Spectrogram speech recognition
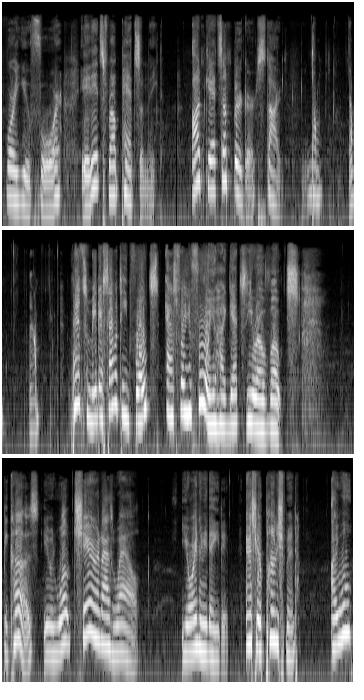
for you for. It is from Petsumate. I'll get some burger. Start. Yum, yum, yum. Has 17 votes. As for you four, you get zero votes because you won't share it as well. You're eliminated. As your punishment, I will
